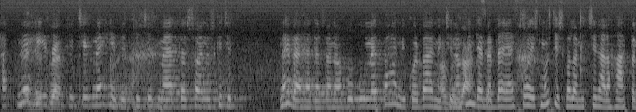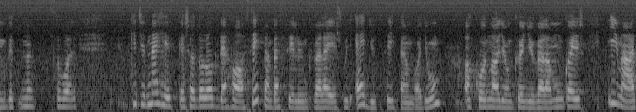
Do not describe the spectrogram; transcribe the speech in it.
Hát nehéz egy kicsit, nehéz egy kicsit, mert sajnos kicsit nevelhetetlen a bubó, mert bármikor bármit Az csinál, mindenbe beleszól, és most is valamit csinál a hátam. Na, Szóval kicsit nehézkes a dolog, de ha szépen beszélünk vele, és úgy együtt szépen vagyunk, akkor nagyon könnyű vele a munka, és imád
